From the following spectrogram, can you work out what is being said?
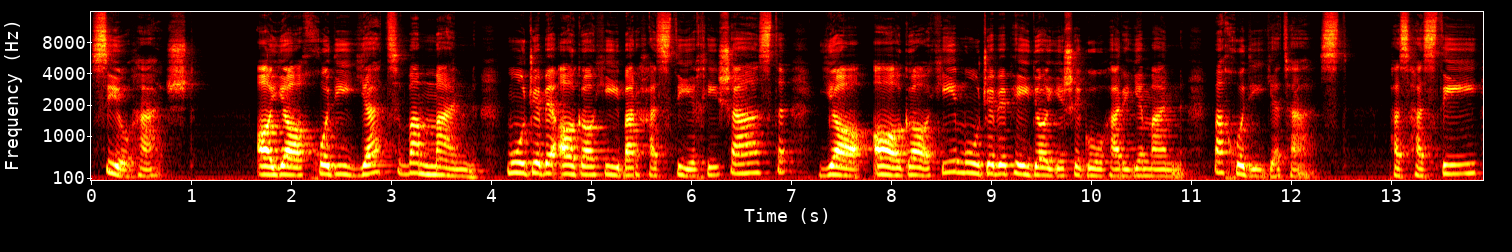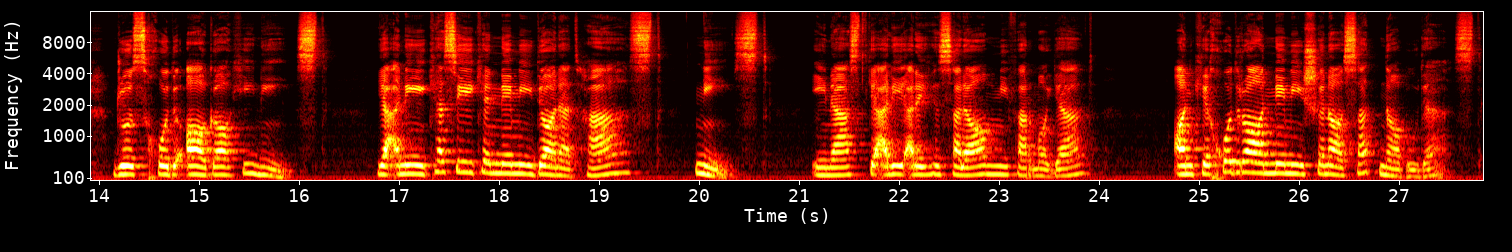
سی و هشت آیا خودیت و من موجب آگاهی بر هستی خیش است یا آگاهی موجب پیدایش گوهری من و خودیت است؟ پس هستی جز خود آگاهی نیست. یعنی کسی که نمی‌داند هست نیست. این است که علی علیه السلام میفرماید آنکه خود را نمی‌شناسد نابوده است.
